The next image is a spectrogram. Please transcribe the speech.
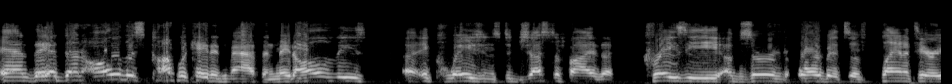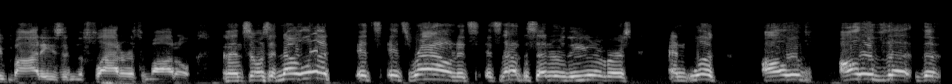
And they had done all of this complicated math and made all of these uh, equations to justify the crazy observed orbits of planetary bodies in the flat Earth model. And then someone said, "No, look, it's it's round. It's it's not the center of the universe." And look, all of all of the the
